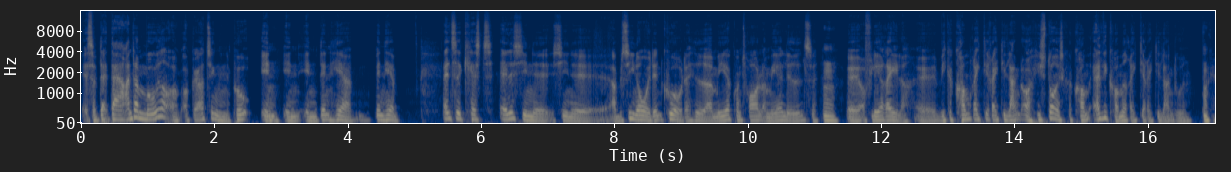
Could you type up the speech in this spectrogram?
altså, der, der er andre måder at, at gøre tingene på, end, mm. end, end den her, den her altid kaste alle sine, sine appelsiner over i den kurv, der hedder mere kontrol og mere ledelse mm. øh, og flere regler. Øh, vi kan komme rigtig, rigtig langt, og historisk er, komme, er vi kommet rigtig, rigtig langt uden. Okay.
